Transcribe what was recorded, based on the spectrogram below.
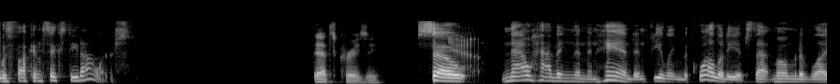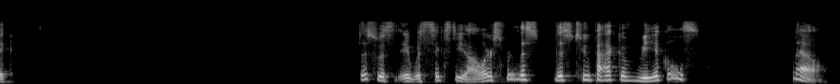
was fucking sixty dollars. That's crazy. So Yeah. now having them in hand and feeling the quality, it's that moment of like, this was it was sixty dollars for this this two pack of vehicles. No,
